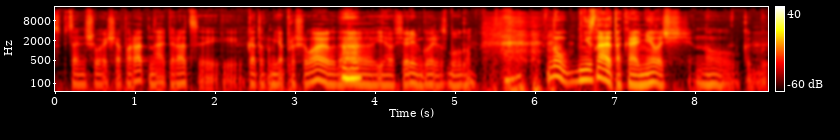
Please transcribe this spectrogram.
специальный шивающий аппарат на операции, которым я прошиваю, да, ага. я все время говорю с Богом. Ну, не знаю, такая мелочь, но как бы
